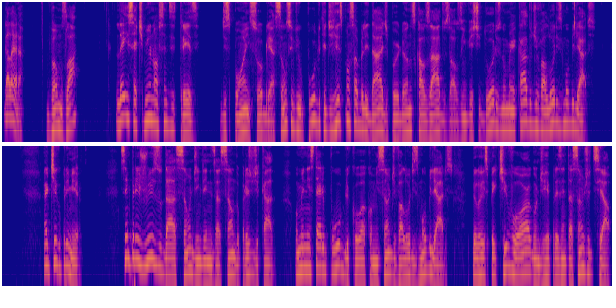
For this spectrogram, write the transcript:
Galera, vamos lá? Lei 7.913 dispõe sobre a ação civil pública de responsabilidade por danos causados aos investidores no mercado de valores imobiliários. Artigo 1. Sem prejuízo da ação de indenização do prejudicado, o Ministério Público ou a Comissão de Valores Mobiliários, pelo respectivo órgão de representação judicial,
